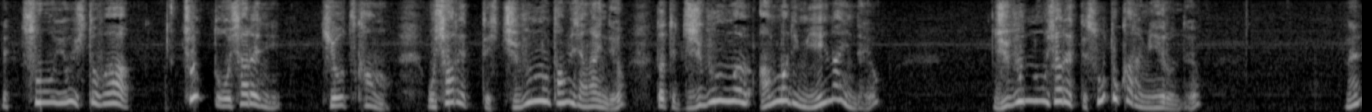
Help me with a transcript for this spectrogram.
で、そういう人は、ちょっとおしゃれに気を使うの。おしゃれって自分のためじゃないんだよ。だって自分はあんまり見えないんだよ。自分のおしゃれって外から見えるんだよ。ね。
